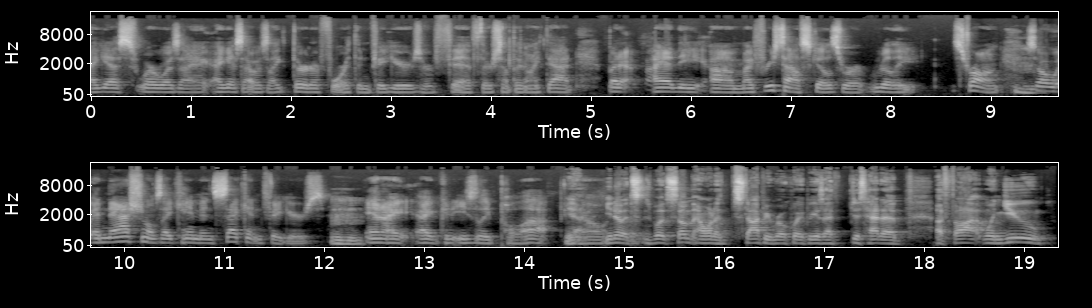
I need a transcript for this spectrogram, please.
I guess where was I? I guess I was like third or fourth in figures or fifth or something like that. But I had the um, my freestyle skills were really strong. Mm-hmm. So at nationals, I came in second figures, and I I could easily pull up. You Yeah. know, You know, it's what's something I want to stop you real quick because I just had a, a thought when you,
